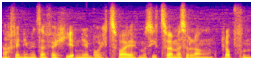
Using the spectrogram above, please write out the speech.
Ach, wir nehmen jetzt einfach hier... Ne, brauche ich zwei. Muss ich zweimal so lang klopfen.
